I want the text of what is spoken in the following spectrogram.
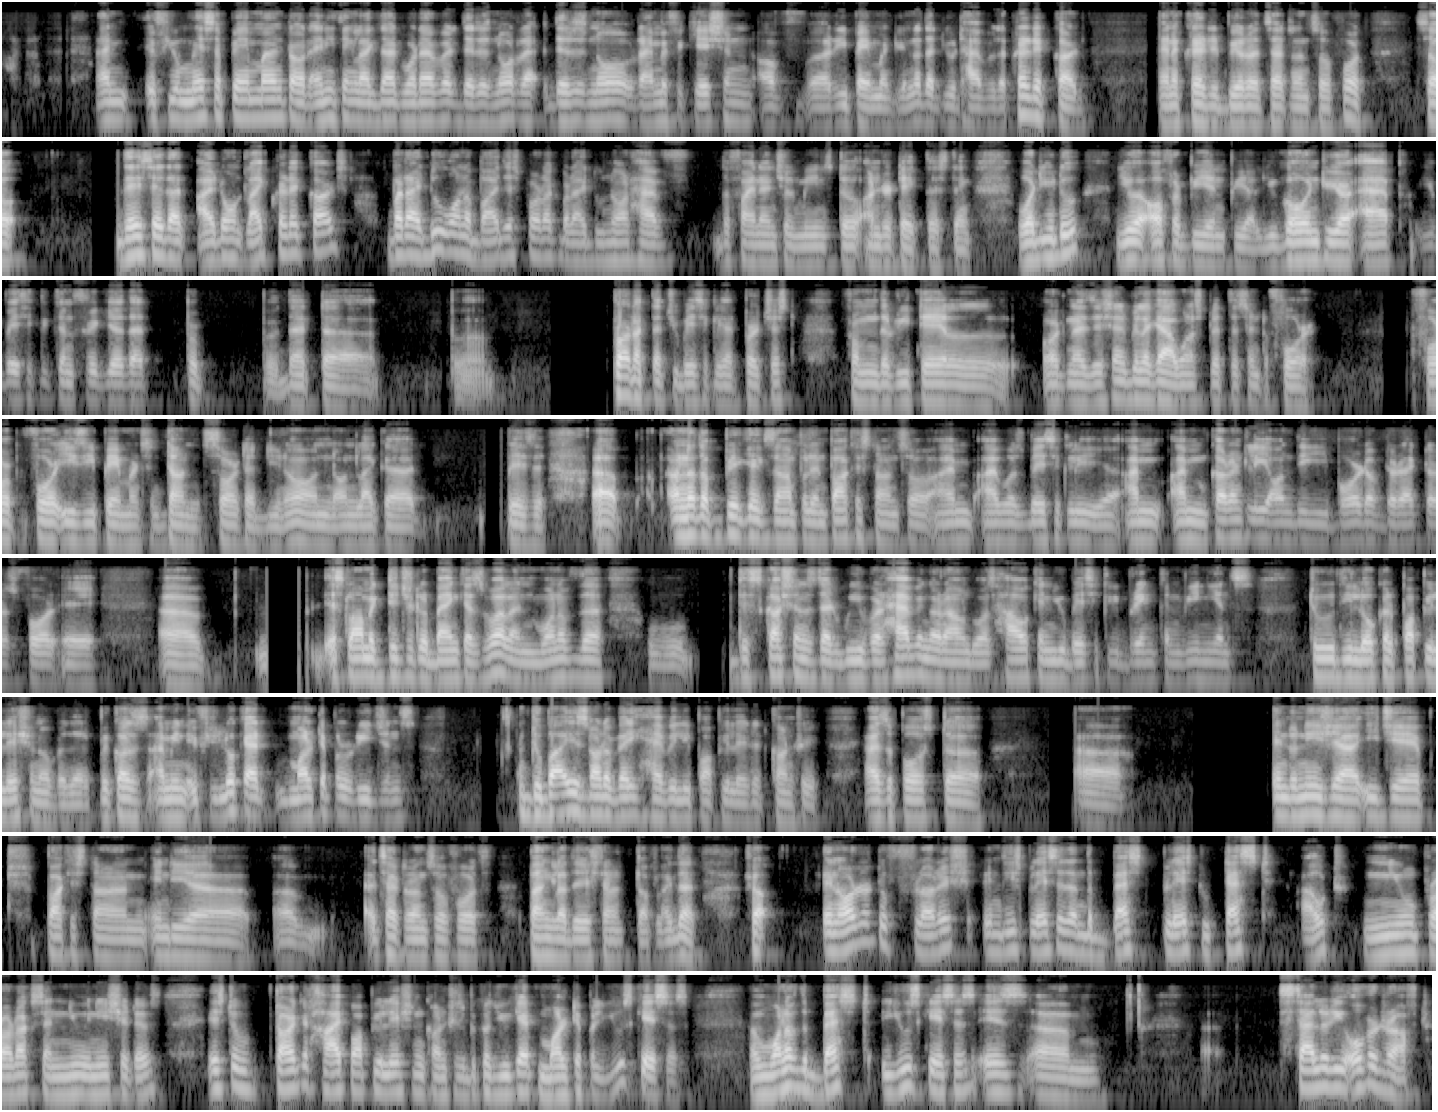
and if you miss a payment or anything like that whatever there is no there is no ramification of uh, repayment you know that you'd have with a credit card and a credit bureau etc and so forth. So they say that i don't like credit cards but i do want to buy this product but i do not have the financial means to undertake this thing. What do you do? You offer bnpl you go into your app. You basically configure that that uh, product that you basically had purchased from the retail organization and be like, yeah, I want to split this into four, four, four easy payments and done, sorted, you know, on on like a basic. Uh, another big example in Pakistan. So I'm I was basically uh, I'm I'm currently on the board of directors for a uh, Islamic digital bank as well, and one of the discussions that we were having around was how can you basically bring convenience to the local population over there. Because i mean if you look at multiple regions dubai is not a very heavily populated country as opposed to uh, indonesia egypt pakistan india um, etc and so forth bangladesh and stuff like that. So in order to flourish in these places and the best place to test out new products and new initiatives is to target high population countries because you get multiple use cases. And one of the best use cases is um, salary overdraft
